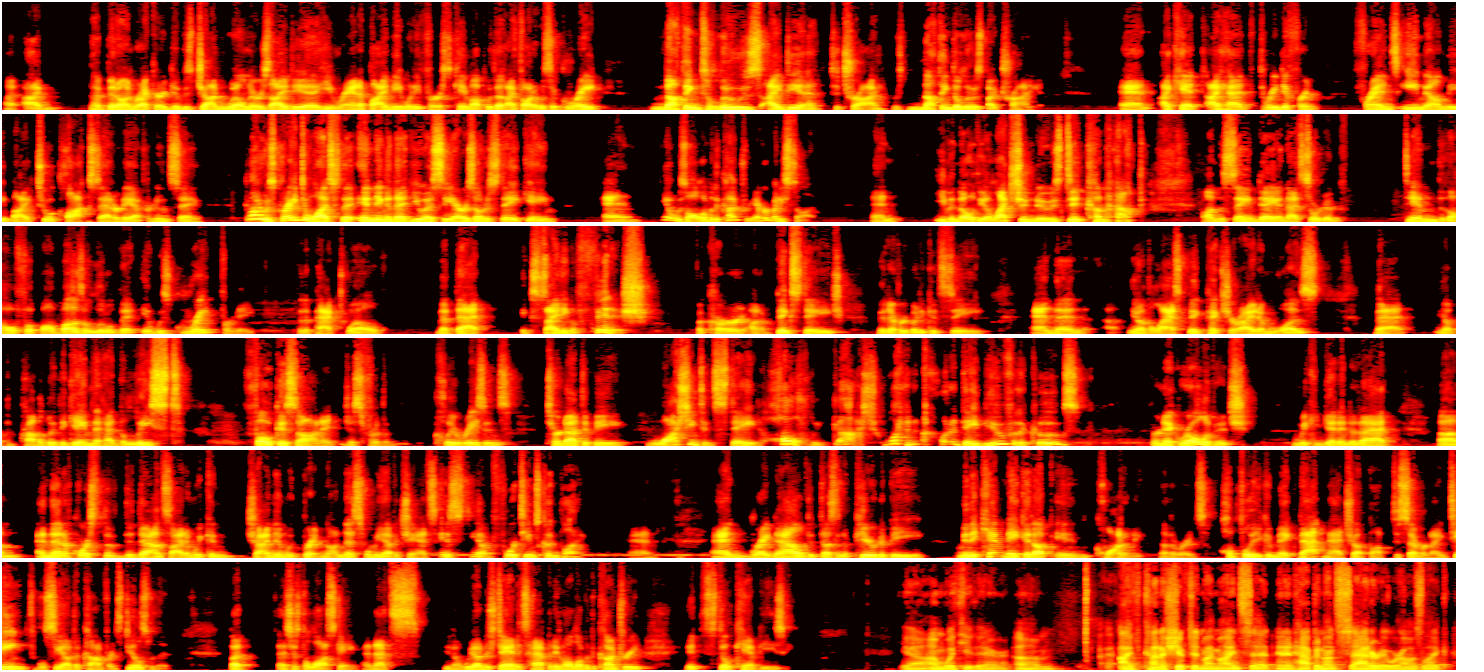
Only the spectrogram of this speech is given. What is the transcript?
I, I have been on record. It was Jon Wilner's idea. He ran it by me when he first came up with it. I thought it was a great, nothing to lose idea to try. There was nothing to lose by trying it. And I can't. I had three different friends email me by two o'clock Saturday afternoon saying, God, it was great to watch the ending of that USC Arizona State game. And it was all over the country. Everybody saw it. And even though the election news did come out on the same day, and that sort of dimmed the whole football buzz a little bit, it was great for me for the Pac 12 that that exciting a finish occurred on a big stage that everybody could see. And then, uh, you know, the last big picture item was that you know probably the game that had the least focus on it, just for the clear reasons, turned out to be Washington State. Holy gosh, what an what a debut for the Cougs for Nick Rolovich. We can get into that. Um, and then, of course, the, the downside, and we can chime in with Britton on this when we have a chance, is you know four teams couldn't play, and and right now that doesn't appear to be I mean, they can't make it up in quantity. In other words, hopefully you can make that matchup up December 19th. We'll see how the conference deals with it. But that's just a lost game. And that's, you know, we understand it's happening all over the country. It still can't be easy. Yeah, I'm with you there. Um, I've kind of shifted my mindset, and it happened on Saturday where I was like,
